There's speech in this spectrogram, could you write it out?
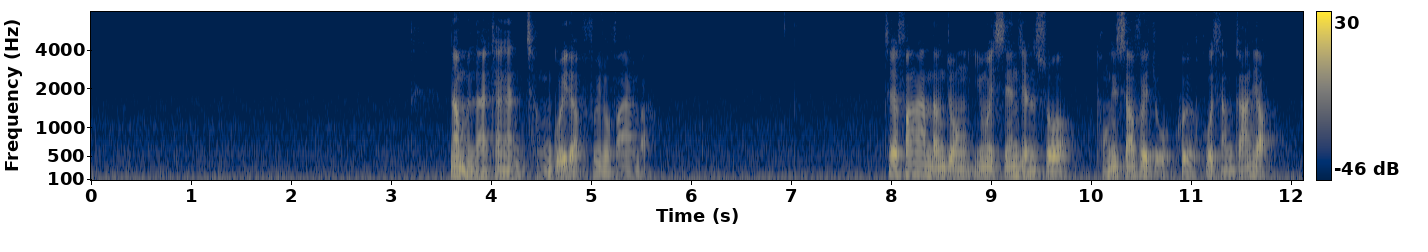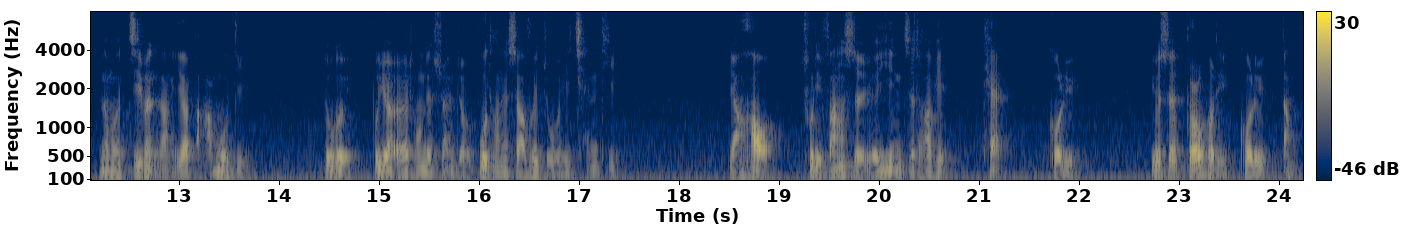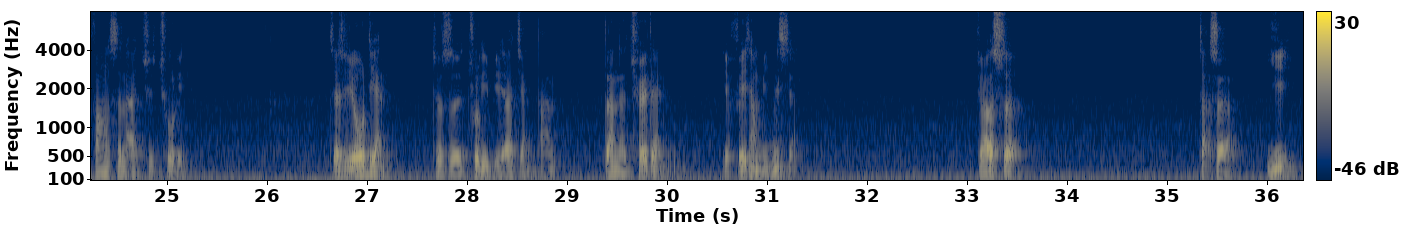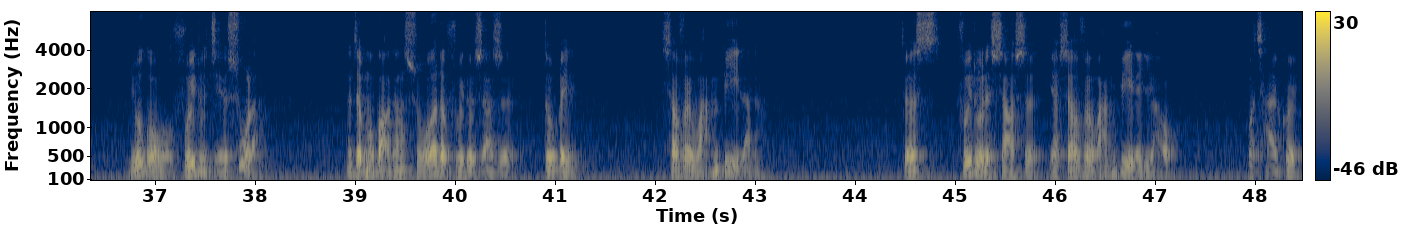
那我们来看看常规的灰度方案吧。这方案当中，因为先前说。同一消费组会互相干扰，那么基本上要达目的，都会不约而同的选择不同的消费组为前提，然后处理方式由影子 topic、tag 过滤、user property 过滤等方式来去处理。这是优点，就是处理比较简单，但它缺点也非常明显，主要是假设一，如果我灰度结束了。那怎么保证所有的灰度消息都被消费完毕了呢？这灰度的消息要消费完毕了以后，我才会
